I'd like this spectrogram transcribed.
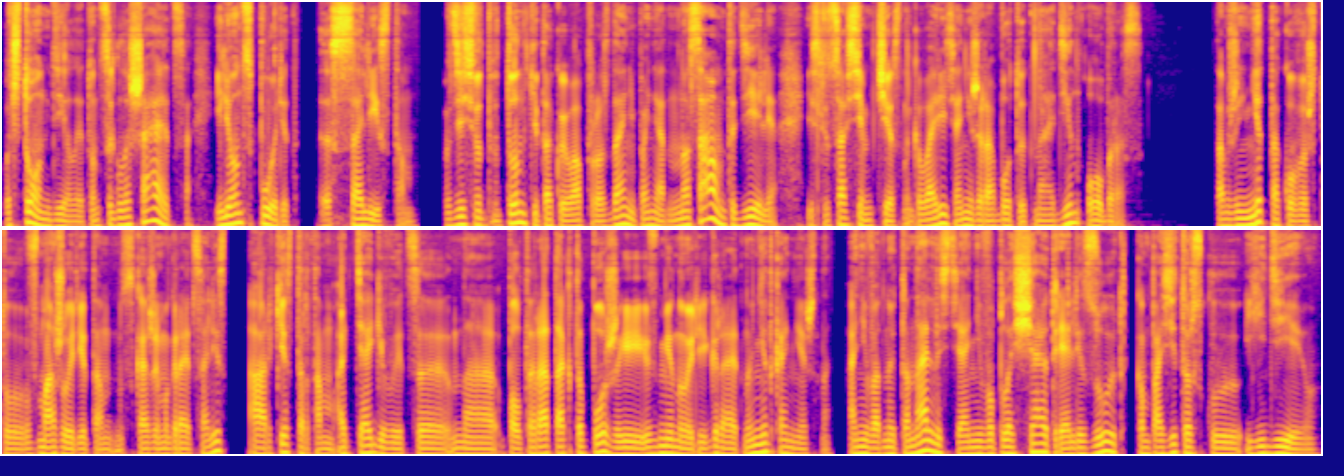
Вот что он делает? Он соглашается или он спорит э, с солистом? Вот здесь вот тонкий такой вопрос, да, непонятно. Но на самом-то деле, если совсем честно говорить, они же работают на один образ. Там же нет такого, что в мажоре, там, скажем, играет солист, а оркестр там оттягивается на полтора такта позже и в миноре играет. Но нет, конечно. Они в одной тональности, они воплощают, реализуют композиторскую идею.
